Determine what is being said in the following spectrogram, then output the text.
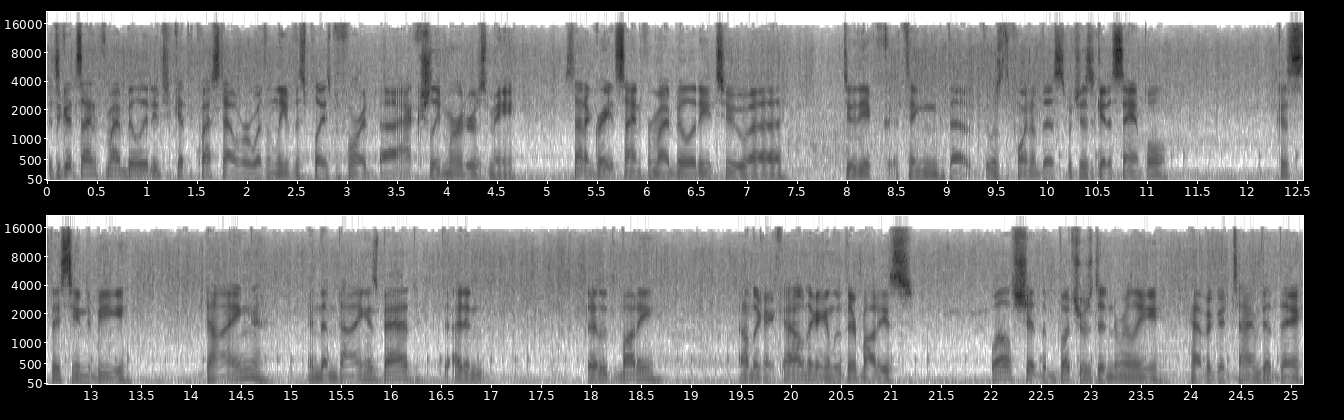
It's a good sign for my ability to get the quest over with and leave this place before it uh, actually murders me. It's not a great sign for my ability to uh, do the thing that was the point of this, which is get a sample. Because they seem to be dying, and them dying is bad. I didn't... Did I loot the body? I don't think I, I don't think I can loot their bodies. Well, shit, the butchers didn't really have a good time, did they?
